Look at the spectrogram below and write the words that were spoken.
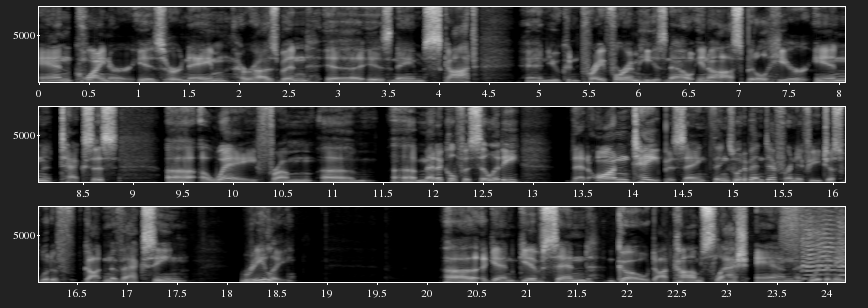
Anne Quiner is her name. Her husband uh, is named Scott, and you can pray for him. He is now in a hospital here in Texas, uh, away from um, a medical facility that on tape is saying things would have been different if he just would have gotten a vaccine. Really? Uh, again, givesendgo.com slash Ann with an E.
